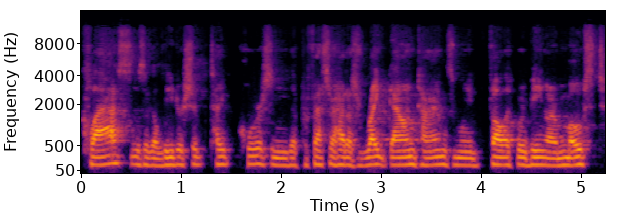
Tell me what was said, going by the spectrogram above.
class. It was like a leadership type course, and the professor had us write down times when we felt like we are being our most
